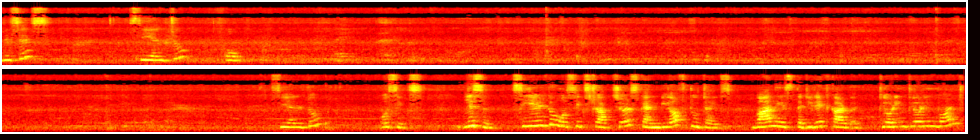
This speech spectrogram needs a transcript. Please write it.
This is Cl2O. Cl2O6. Listen, Cl2O6 structures can be of two types. One is the direct carbon chlorine-chlorine bond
